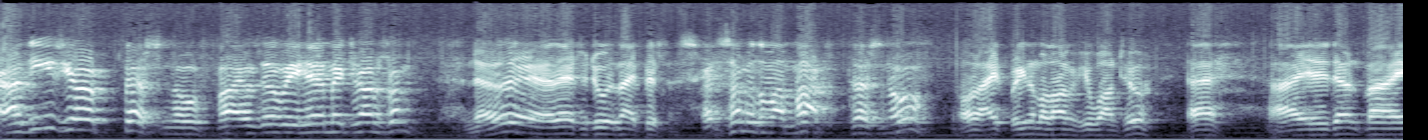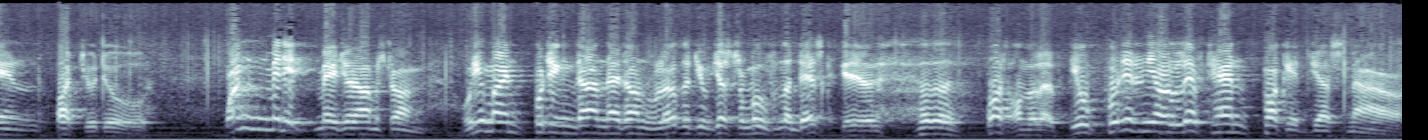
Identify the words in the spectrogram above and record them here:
Are these your personal files over here, Major Armstrong? No, they're, they're to do with my business. But some of them are marked personal. All right, bring them along if you want to. Uh, I don't mind what you do. One minute, Major Armstrong. Would you mind putting down that envelope that you've just removed from the desk? Uh, uh, what envelope? You put it in your left-hand pocket just now.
